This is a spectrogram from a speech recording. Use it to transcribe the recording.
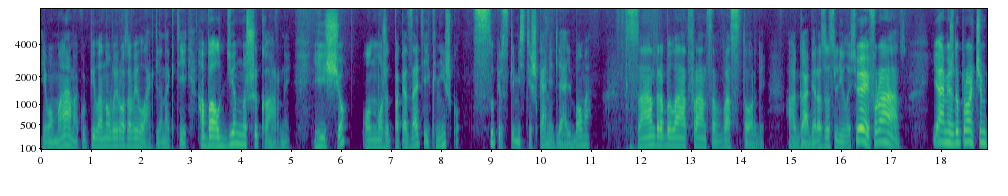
Его мама купила новый розовый лак для ногтей, обалденно шикарный. И еще он может показать ей книжку с суперскими стишками для альбома. Сандра была от Франца в восторге, а Габи разозлилась. «Эй, Франц, я, между прочим,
